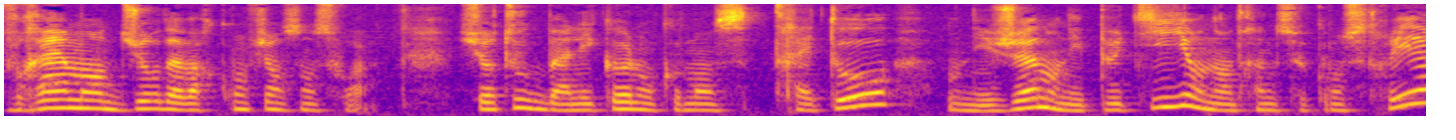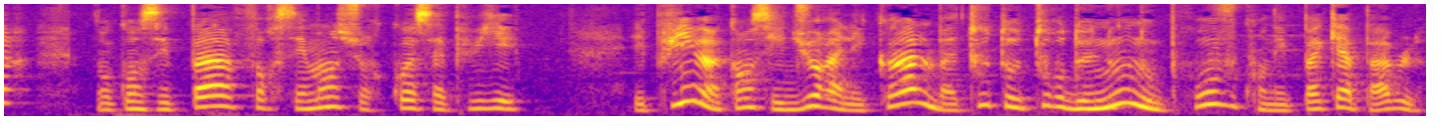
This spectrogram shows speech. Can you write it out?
vraiment dur d'avoir confiance en soi. Surtout que bah, l'école, on commence très tôt, on est jeune, on est petit, on est en train de se construire, donc on ne sait pas forcément sur quoi s'appuyer. Et puis, bah, quand c'est dur à l'école, bah, tout autour de nous nous prouve qu'on n'est pas capable.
